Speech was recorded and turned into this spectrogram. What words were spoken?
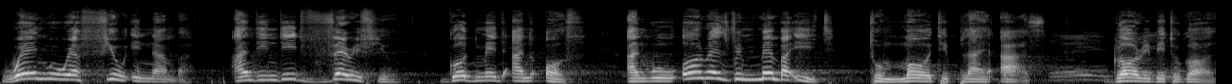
when we were few in number, and indeed very few, God made an oath, and will always remember it to multiply us. Glory be to God.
